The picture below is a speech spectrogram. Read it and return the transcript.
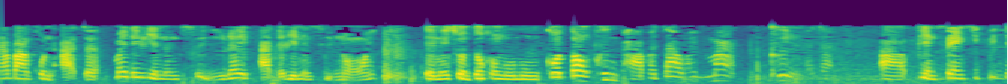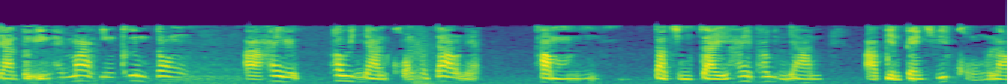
นะบางคนอาจจะไม่ได้เรียนหนังสือได้อาจจะเรียนหนังสือน้อย แต่ในส่วนตัวของหนูหนูก็ต้องพึ่งพาพระเจ้าให้มากขึ้นอาจารย์เปลี่ยนแปลงจิตวิญญาณตัวเองให้มากยิ่งขึ้นต้องอให้พระวิญญาณของพระเจ้าเนี่ยทำ ตัดสินใจให้พระวิญญาณเปลี่ยนแปลงชีวิตของเรา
